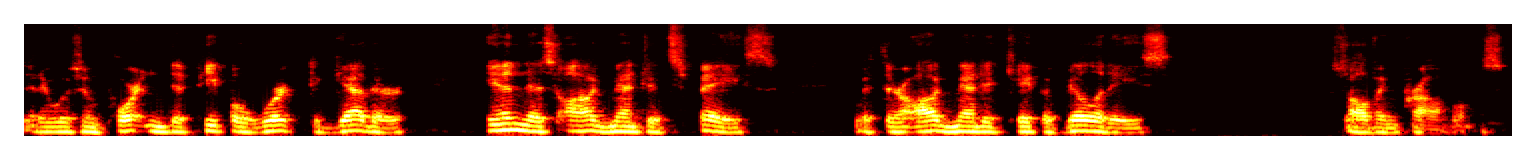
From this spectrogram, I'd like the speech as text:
That it was important that people work together in this augmented space with their augmented capabilities solving problems.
